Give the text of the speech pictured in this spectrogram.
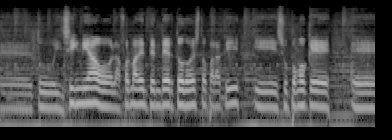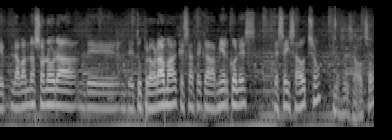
eh, tu insignia o la forma de entender todo esto para ti y supongo que eh, la banda sonora de, de tu programa que se hace cada miércoles de 6 a 8 ¿De 6 a 8?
